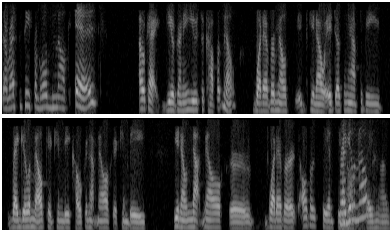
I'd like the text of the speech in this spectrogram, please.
The recipe for golden milk is okay. You're going to use a cup of milk, whatever milk. You know, it doesn't have to be regular milk. It can be coconut milk. It can be, you know, nut milk or whatever. All those fancy regular milk milk. they have.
